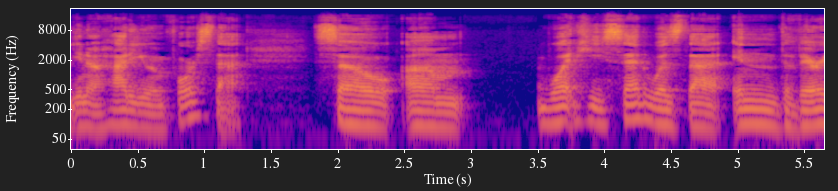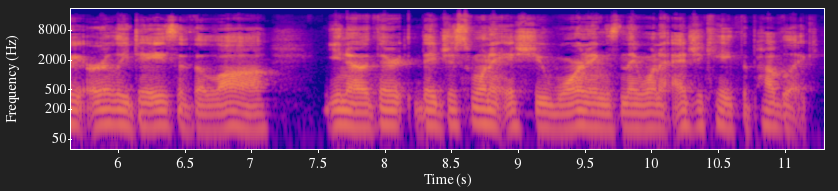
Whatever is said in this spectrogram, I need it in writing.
you know how do you enforce that so, um, what he said was that in the very early days of the law, you know, they they just want to issue warnings and they want to educate the public.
